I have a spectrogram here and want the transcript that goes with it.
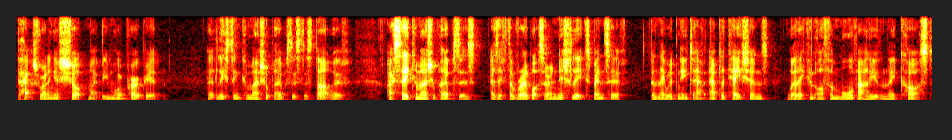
Perhaps running a shop might be more appropriate, at least in commercial purposes to start with. I say commercial purposes as if the robots are initially expensive, then they would need to have applications where they can offer more value than they cost.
